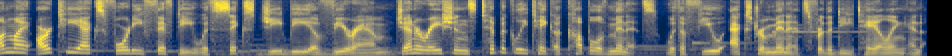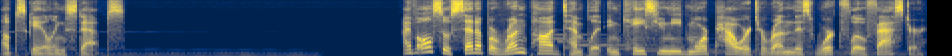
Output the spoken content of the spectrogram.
On my RTX 4050 with 6GB of VRAM, generations typically take a couple of minutes, with a few extra minutes for the detailing and upscaling steps. I've also set up a RunPod template in case you need more power to run this workflow faster.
